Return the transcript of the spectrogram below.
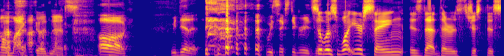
Oh my goodness. Oh, we did it. we six degrees. So in. was what you're saying is that there's just this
